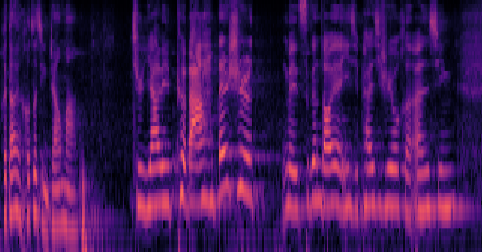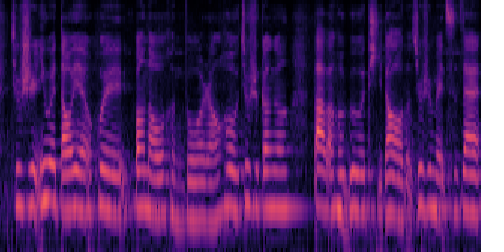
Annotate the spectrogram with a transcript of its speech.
和导演合作紧张吗？就是压力特大，但是每次跟导演一起拍，其实又很安心。就是因为导演会帮到我很多，然后就是刚刚爸爸和哥哥提到的，就是每次在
